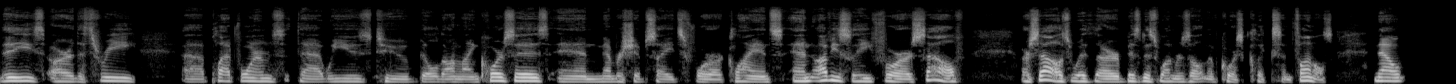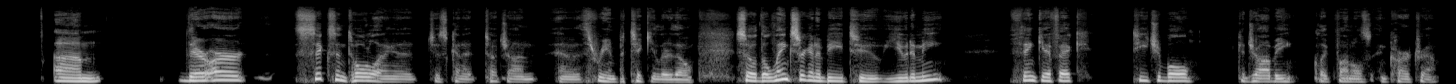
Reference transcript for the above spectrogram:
These are the three uh, platforms that we use to build online courses and membership sites for our clients, and obviously for ourselves ourselves with our business one result, and of course, clicks and funnels. Now, um, there are six in total. I'm going to just kind of touch on uh, three in particular, though. So the links are going to be to Udemy, Thinkific, Teachable, Kajabi, ClickFunnels, and Kartra.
